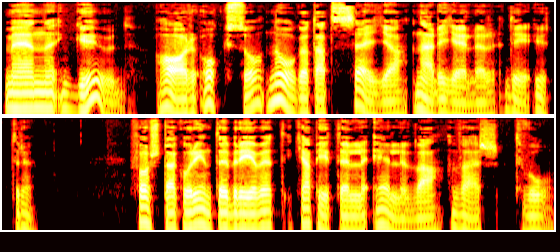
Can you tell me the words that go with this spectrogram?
Men Gud har också något att säga när det gäller det yttre. Första Korinthierbrevet kapitel 11, vers 2.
